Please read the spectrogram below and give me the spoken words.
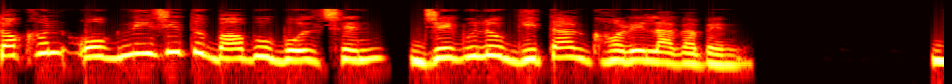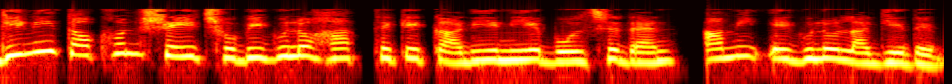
তখন অগ্নিজিত বাবু বলছেন, যেগুলো গীতার ঘরে লাগাবেন। গিনি তখন সেই ছবিগুলো হাত থেকে কাড়িয়ে নিয়ে বলছে, দেন, আমি এগুলো লাগিয়ে দেব।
